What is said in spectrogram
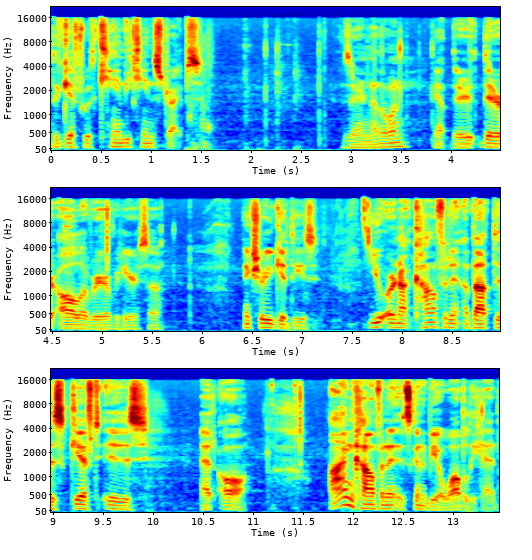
the gift with candy cane stripes. Is there another one? Yep, they're they're all over over here. So make sure you get these. You are not confident about this gift is at all. I'm confident it's going to be a wobbly head.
